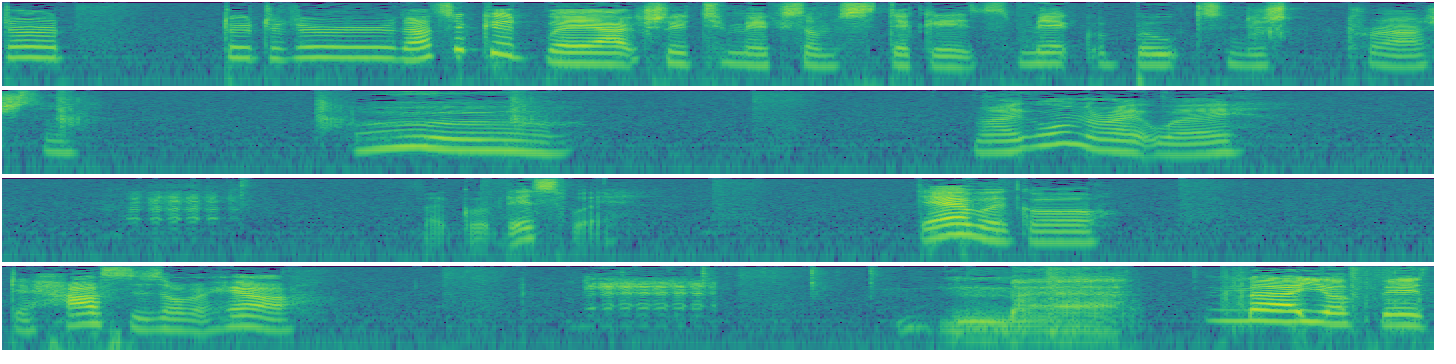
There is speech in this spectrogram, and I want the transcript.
That's a good way actually to make some stickies. Make boats and just crash them. Am I going the right way? If I go this way. There we go. The house is over here. Ma. Ma, your fit.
